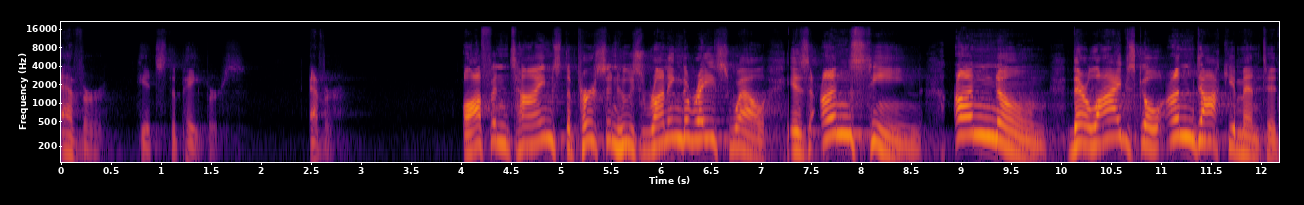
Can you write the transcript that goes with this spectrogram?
ever, hits the papers. Ever. Oftentimes, the person who's running the race well is unseen, unknown. Their lives go undocumented,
